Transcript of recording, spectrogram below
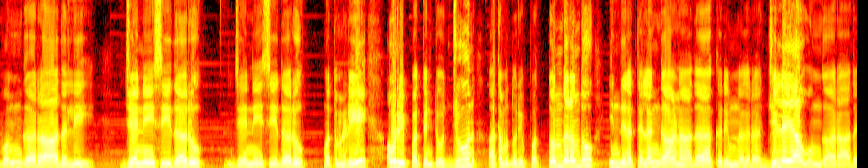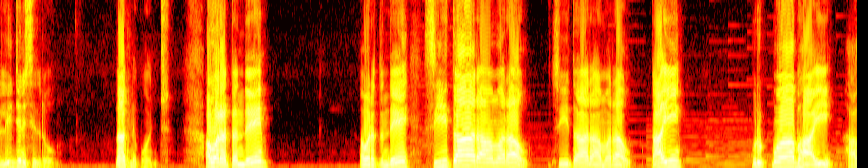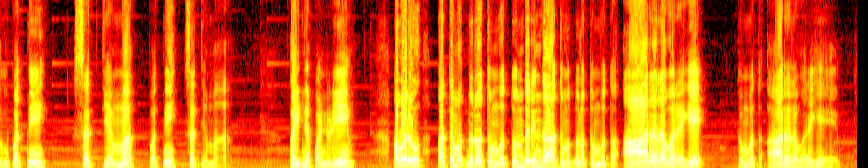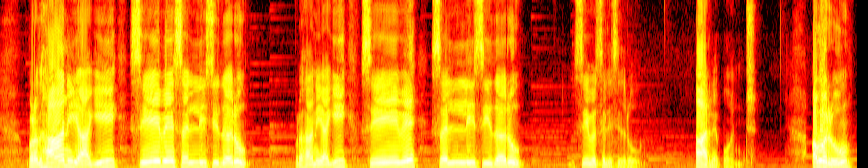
ವಂಗರಾದಲ್ಲಿ ಜನಿಸಿದರು ಜನಿಸಿದರು. ಮತ್ತು ನೋಡಿ, ಅವರು ಇಪ್ಪತ್ತೆಂಟು ಜೂನ್ ಹತ್ತೊಂಬತ್ತು ನೂರ ಇಪ್ಪತ್ತೊಂದರಂದು ಇಂದಿನ ತೆಲಂಗಾಣದ ಕರೀಂನಗರ ಜಿಲ್ಲೆಯ ವಂಗಾರಾದಲ್ಲಿ ಜನಿಸಿದರು. ನಾಲ್ಕನೇ ಪಾಯಿಂಟ್ ಅವರ ತಂದೆ ಅವರ ತಂದೆ ಸೀತಾರಾಮರಾವ್ ಸೀತಾರಾಮರಾವ್. ತಾಯಿ ರುಕ್ಮಾಬಾಯಿ ಹಾಗೂ ಪತ್ನಿ ಸತ್ಯಮ್ಮ. ಪತ್ನಿ ಸತ್ಯಮ್ಮ. ಐದನೇ ಪಾಯಿಂಟ್ ನೋಡಿ ಅವರು ಹತ್ತೊಂಬತ್ತು ನೂರ ತೊಂಬತ್ತೊಂದರಿಂದ ಹತ್ತೊಂಬತ್ತು ನೂರ ತೊಂಬತ್ತ ಆರರವರೆಗೆ ತೊಂಬತ್ತ ಆರರವರೆಗೆ ಪ್ರಧಾನಿಯಾಗಿ ಸೇವೆ ಸಲ್ಲಿಸಿದರು. ಪ್ರಧಾನಿಯಾಗಿ ಸೇವೆ ಸಲ್ಲಿಸಿದರು. ಸೇವೆ ಸಲ್ಲಿಸಿದರು. ಆರನೇ ಪಾಯಿಂಟ್ ಅವರು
